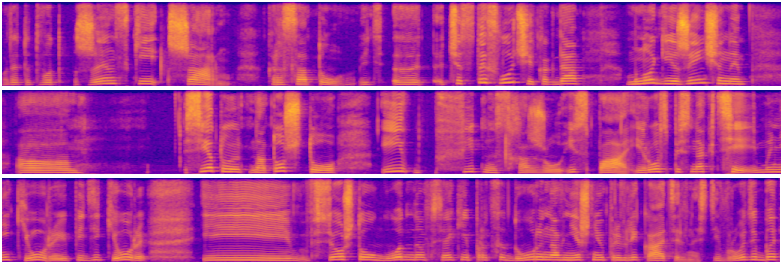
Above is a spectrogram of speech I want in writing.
Вот этот вот женский шарм, красоту. Ведь э, часты случаи, когда многие женщины э, сетуют на то, что и в фитнес хожу, и спа, и роспись ногтей, и маникюры, и педикюры, и все что угодно, всякие процедуры на внешнюю привлекательность, и вроде бы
